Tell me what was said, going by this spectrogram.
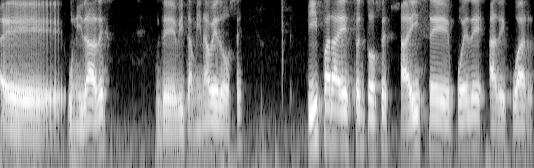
eh, unidades de vitamina B12 y para esto entonces ahí se puede adecuar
